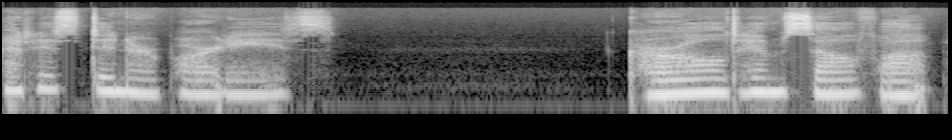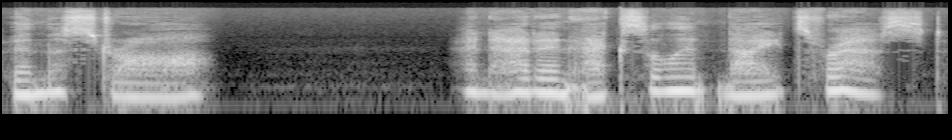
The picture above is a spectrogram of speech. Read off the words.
at his dinner parties curled himself up in the straw, and had an excellent night's rest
